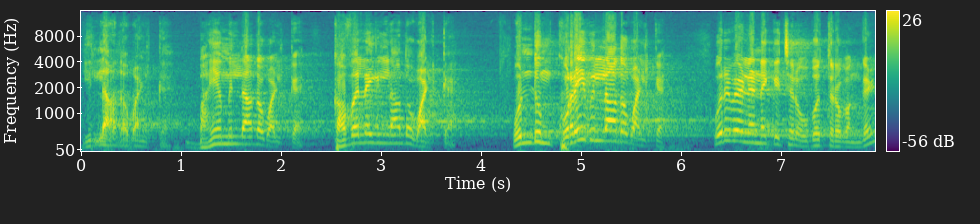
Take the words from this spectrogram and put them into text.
இல்லாத வாழ்க்கை பயம் இல்லாத வாழ்க்கை கவலை இல்லாத வாழ்க்கை ஒன்றும் குறைவில்லாத வாழ்க்கை. ஒருவேளை இன்னைக்கு சில உபத்திரவங்கள்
